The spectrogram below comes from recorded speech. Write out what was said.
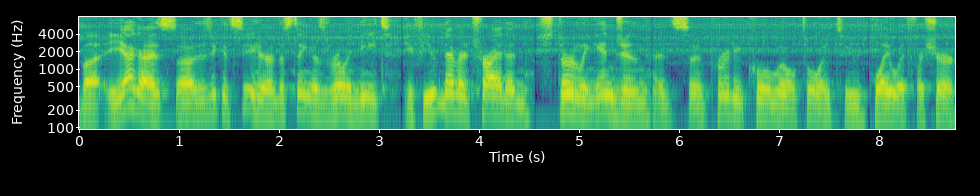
But yeah, guys, uh, as you can see here, this thing is really neat. If you've never tried a Stirling engine, it's a pretty cool little toy to play with for sure.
